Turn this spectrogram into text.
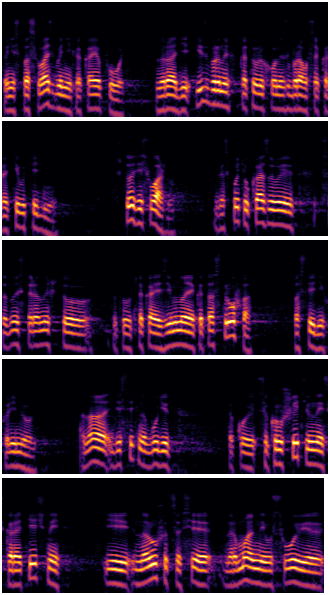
то не спаслась бы никакая плоть, но ради избранных, которых Он избрал, сократил те дни. Что здесь важно? Господь указывает, с одной стороны, что это вот такая земная катастрофа последних времен, она действительно будет такой сокрушительной, скоротечной, и нарушатся все нормальные условия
